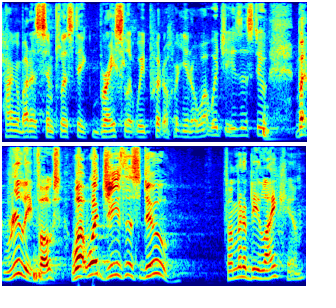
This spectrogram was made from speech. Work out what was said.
talking about a simplistic bracelet we put over. You know, what would Jesus do? But really, folks, what would Jesus do? If I'm going to be like him,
